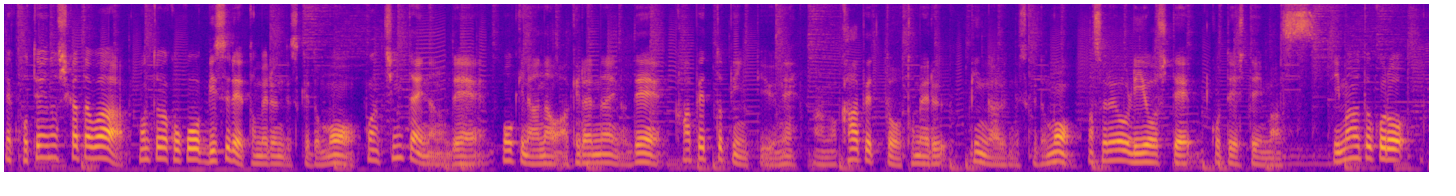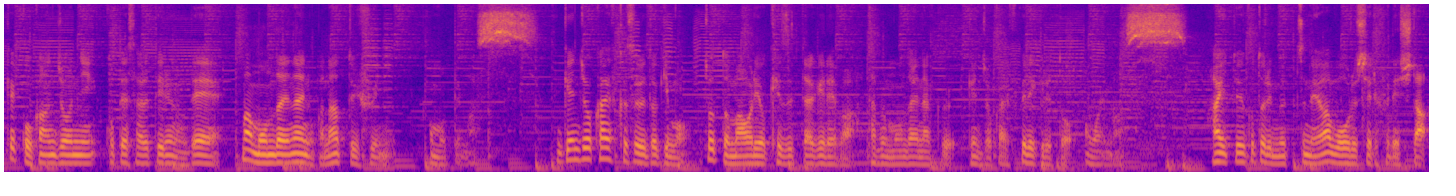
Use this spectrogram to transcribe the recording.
で固定の仕方は本当はここをビスで留めるんですけどもここは賃貸なので大きな穴を開けられないのでカーペットピンっていうねあのカーペットを留めるピンがあるんですけども、まあ、それを利用して固定しています。今のところ結構頑丈に固定されているのでまあ問題ないのかなというふうに思ってます。現状回復する時もちょっと周りを削ってあげれば多分問題なく現状回復できると思います。はいということで6つ目はウォールシェルフでした。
